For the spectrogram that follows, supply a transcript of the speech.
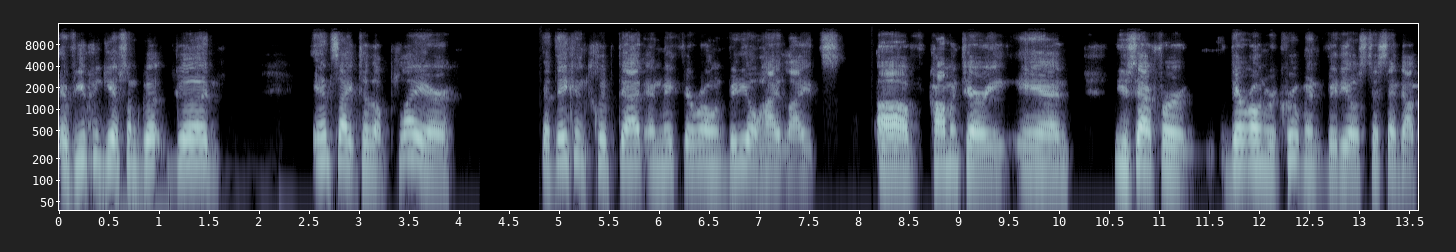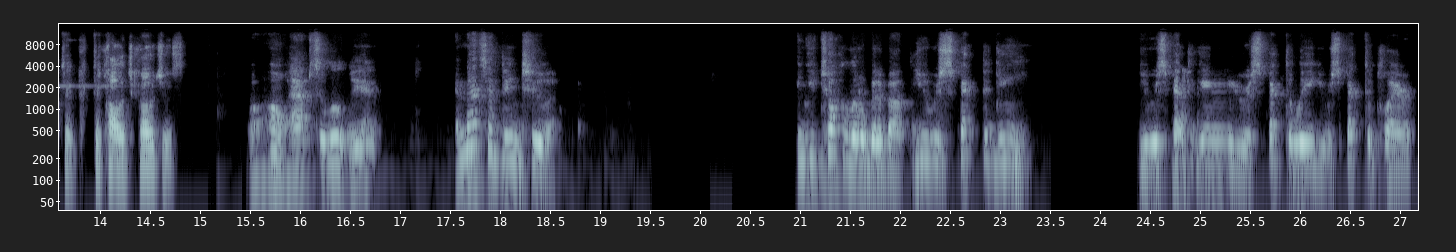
if you can give some good good insight to the player that they can clip that and make their own video highlights of commentary and use that for their own recruitment videos to send out to, to college coaches. Oh, absolutely. And and that's the thing too. And you talk a little bit about you respect the game. You respect the game, you respect the league, you respect the player.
